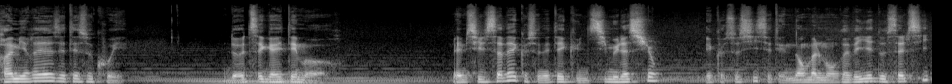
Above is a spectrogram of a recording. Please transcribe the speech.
Ramirez était secoué. Deux de ses gars étaient morts. Même s'il savait que ce n'était qu'une simulation et que ceux-ci s'étaient normalement réveillés de celle-ci,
